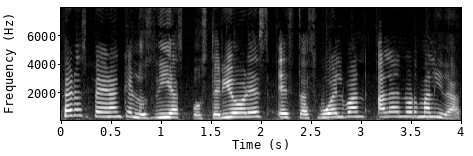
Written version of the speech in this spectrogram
pero esperan que en los días posteriores estas vuelvan a la normalidad.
